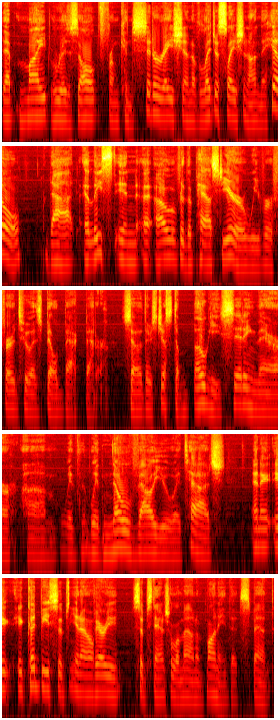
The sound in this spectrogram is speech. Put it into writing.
that might result from consideration of legislation on the Hill that, at least in uh, over the past year, we've referred to as Build Back Better. So there's just a bogey sitting there um, with with no value attached, and it, it, it could be sub, you know very substantial amount of money that's spent.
